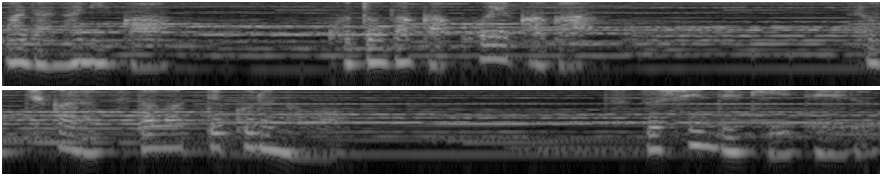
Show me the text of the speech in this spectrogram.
まだ何か言葉か声かがそっちから伝わってくるのを慎んで聞いている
